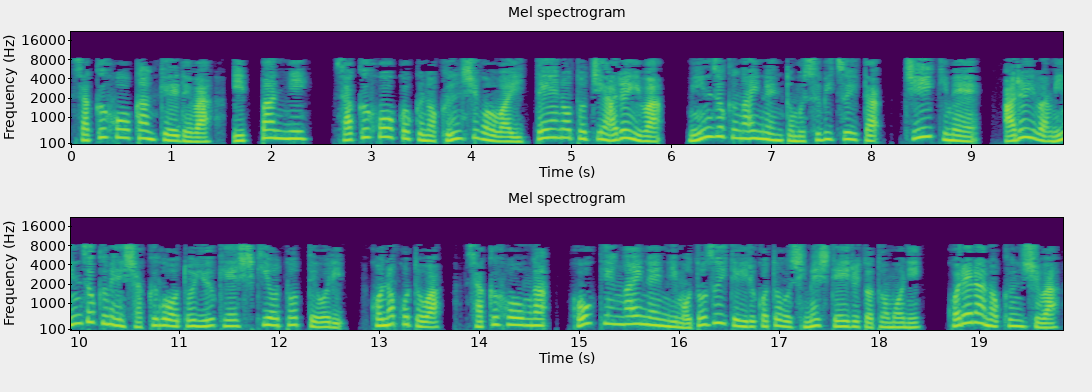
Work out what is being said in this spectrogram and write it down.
作法関係では一般に作法国の君主号は一定の土地あるいは民族概念と結びついた地域名、あるいは民族名釈号という形式をとっており、このことは作法が封建概念に基づいていることを示しているとともに、これらの君主は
